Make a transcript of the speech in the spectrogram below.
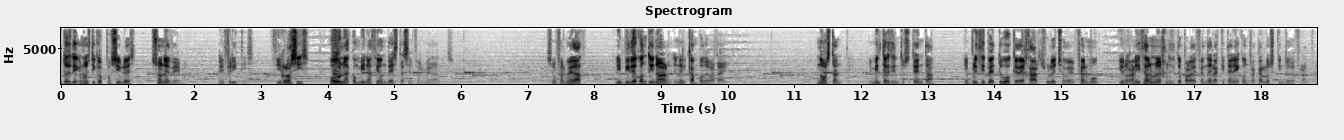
Otros diagnósticos posibles son edema, nefritis, cirrosis o una combinación de estas enfermedades. Su enfermedad le impidió continuar en el campo de batalla. No obstante, en 1370, el príncipe tuvo que dejar su lecho de enfermo y organizar un ejército para defender Aquitania contra Carlos V de Francia.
